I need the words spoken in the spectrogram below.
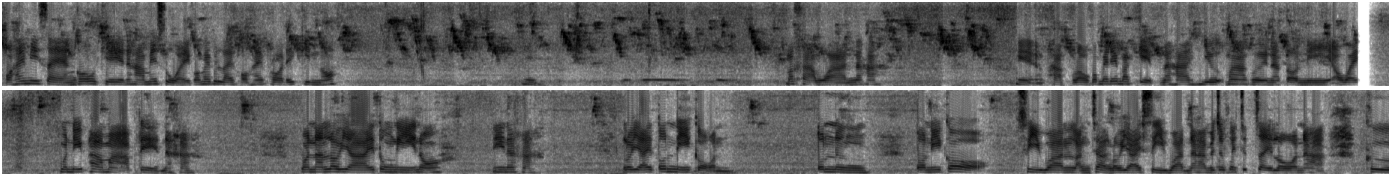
ขอให้มีแสงก็โอเคนะคะ ไม่สวยก็ไม่เป็นไรขอให้พอได้กินเนาะนี่มะขามหวานนะคะ เนี่ยผักเราก็ไม่ได้มาเก็บนะคะ เยอะมากเลยนะตอนนี้เอาไว้ วันนี้พามาอัปเดตนะคะ วันนั้นเราย้ายตรงนี้เนาะนี่นะคะ เราย้ายต้นนี้ก่อน ต้นหนึ่งตอนนี้ก็สี่วันหลังจากเราย้ายสี่วันนะคะ ไม่จะไม่จิบใจร้อนนะคะ คือ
